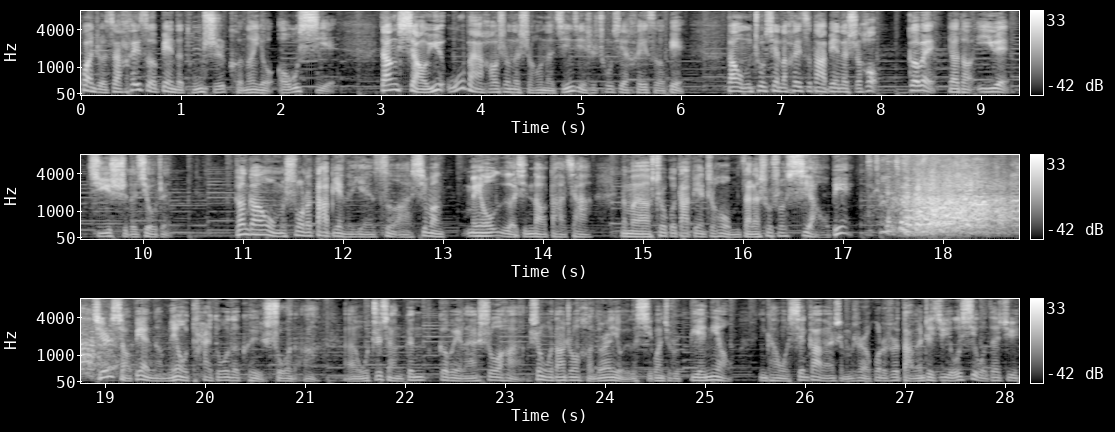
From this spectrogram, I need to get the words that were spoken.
患者在黑色便的同时可能有呕血；当小于五百毫升的时候呢，仅仅是出现黑色便。当我们出现了黑色大便的时候，各位要到医院及时的就诊。刚刚我们说了大便的颜色啊，希望没有恶心到大家。那么说过大便之后，我们再来说说小便。其实小便呢，没有太多的可以说的啊。呃，我只想跟各位来说哈，生活当中很多人有一个习惯，就是憋尿。你看，我先干完什么事儿，或者说打完这局游戏，我再去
